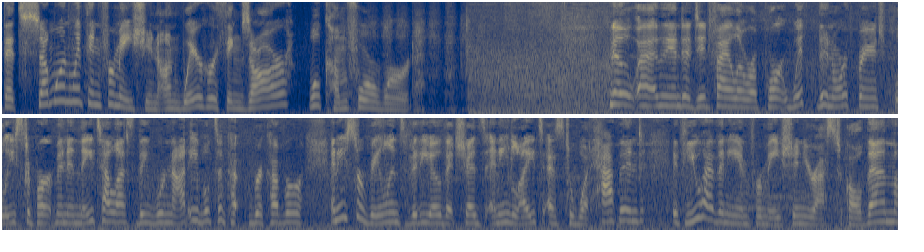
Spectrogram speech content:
that someone with information on where her things are will come forward. No, uh, Amanda did file a report with the North Branch Police Department, and they tell us they were not able to recover any surveillance video that sheds any light as to what happened. If you have any information, you're asked to call them,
